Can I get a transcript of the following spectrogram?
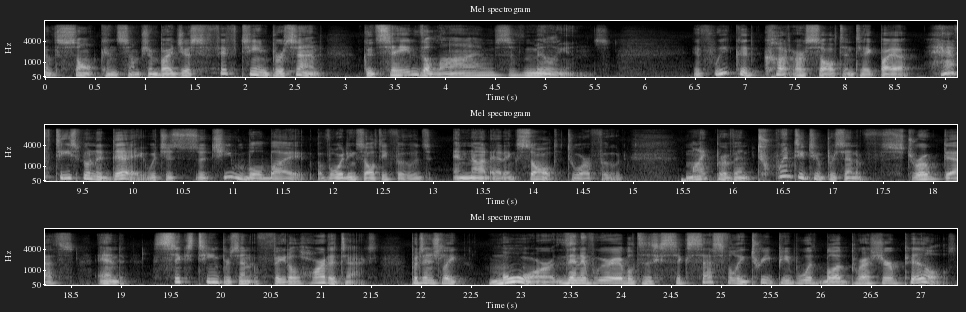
of salt consumption by just 15% could save the lives of millions. If we could cut our salt intake by a half teaspoon a day, which is achievable by avoiding salty foods and not adding salt to our food, might prevent 22% of stroke deaths and 16% of fatal heart attacks, potentially more than if we were able to successfully treat people with blood pressure pills,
